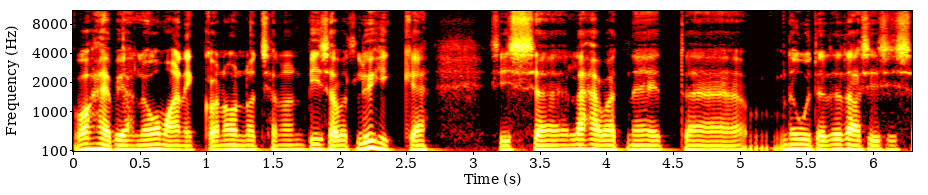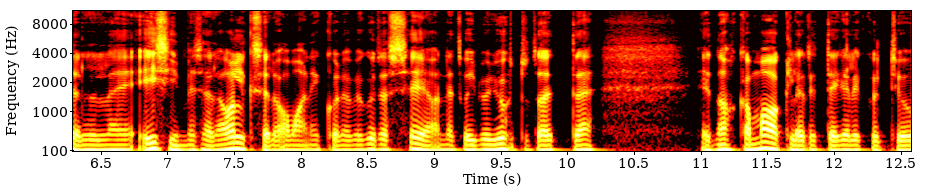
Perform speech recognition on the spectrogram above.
vahepealne omanik on olnud, seal on piisavalt lühike, siis lähevad need nõuded edasi siis sellele esimesele algsele omanikule või kuidas see on, et võib ju juhtuda, et et noh, ka maaklerid tegelikult ju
